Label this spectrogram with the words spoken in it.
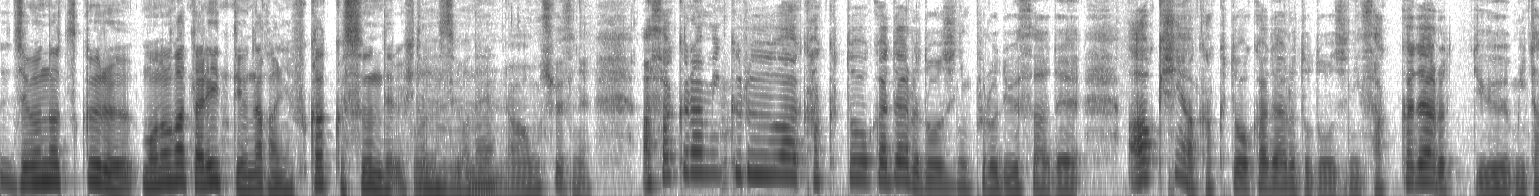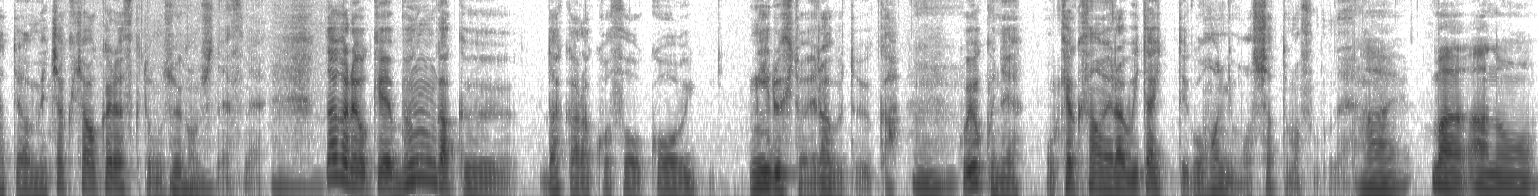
自分の作る物語っていう中に深く住んでる人ですよね。うん。あ面白いですね。朝倉未来は格闘家である同時にプロデューサーで青木真也は格闘家であると同時に作家であるっていう見立てはめちゃくちゃ分かりやすくて面白いかもしれないですね、だから余計文学だからこそこう見る人を選ぶというか、こうよくねお客さんを選びたいってご本人もおっしゃってますもんね、はい、まああの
